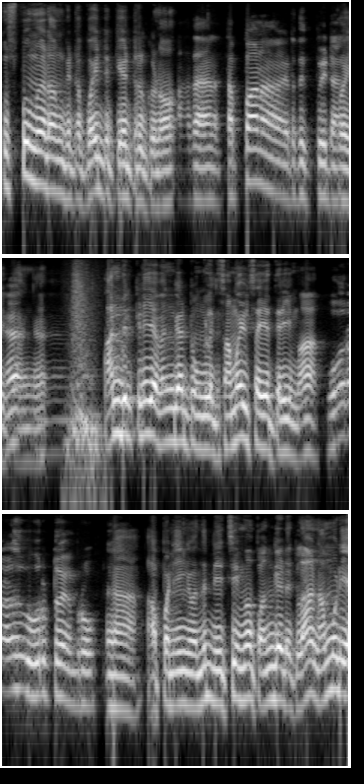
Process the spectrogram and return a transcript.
குஷ்பு மேடம் கிட்ட போயிட்டு கேட்டிருக்கணும். அத தப்பான இடத்துக்கு போயிட்டாங்க. அன்பிற்கினிய வெங்கட் உங்களுக்கு சமையல் செய்ய தெரியுமா? ஓரளவு உருட்டுவேன் ப்ரோ அப்ப நீங்க வந்து நிச்சயமா பங்கெடுக்கலாம். நம்முடைய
